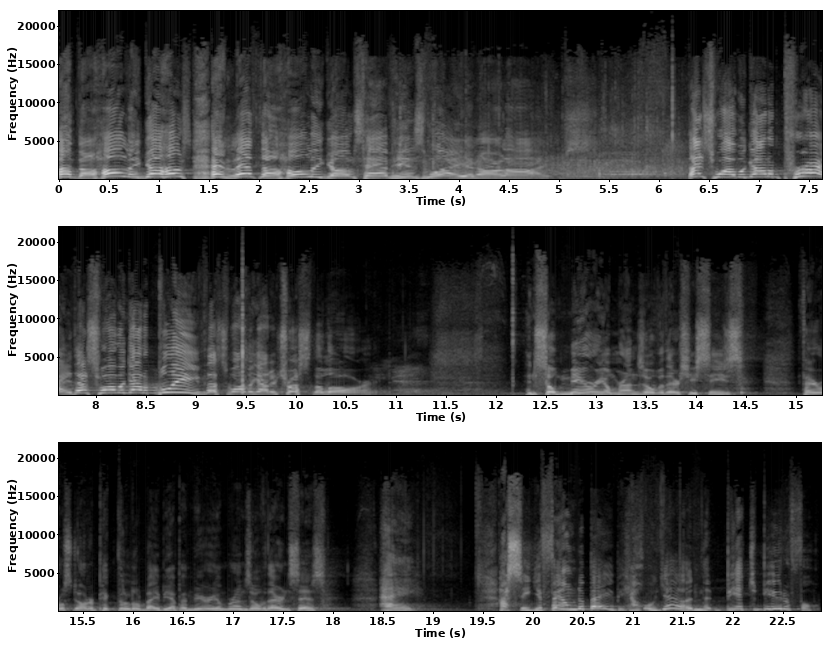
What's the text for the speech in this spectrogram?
of the Holy Ghost and let the Holy Ghost have His his way in our lives. That's why we got to pray. That's why we got to believe. That's why we got to trust the Lord. And so Miriam runs over there. She sees Pharaoh's daughter pick the little baby up, and Miriam runs over there and says, Hey, I see you found a baby. Oh, yeah, isn't it? It's beautiful.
